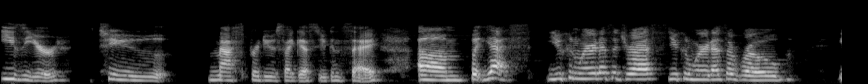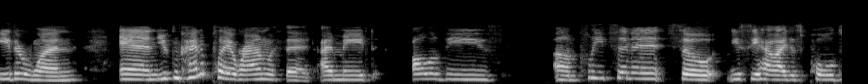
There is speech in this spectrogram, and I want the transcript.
easier to mass produce, I guess you can say. Um, but yes, you can wear it as a dress, you can wear it as a robe, either one, and you can kind of play around with it. I made all of these um, pleats in it, so you see how I just pulled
